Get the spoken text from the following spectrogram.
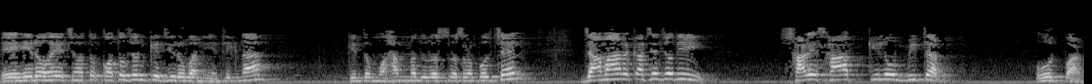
এই হিরো হয়েছে হয়তো কতজনকে জিরো বানিয়ে, ঠিক না? কিন্তু মোহাম্মদুর রসুল্লাহাম বলছেন যে আমার কাছে যদি সাড়ে সাত কিলোমিটার ওহুদ পাড়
